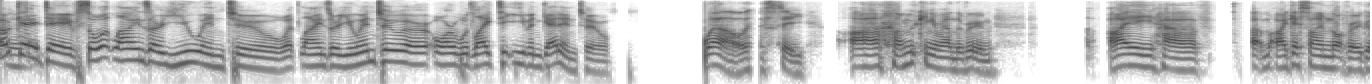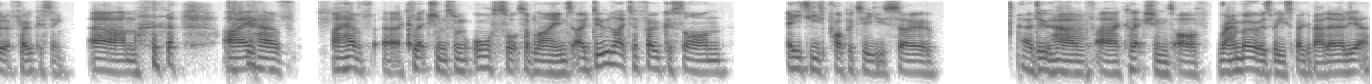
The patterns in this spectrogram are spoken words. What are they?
okay, Dave. So what lines are you into? What lines are you into or, or would like to even get into? Well, let's see. Uh, I'm looking around the room. I have. Um, I guess I'm not very good at focusing. Um, I have. I have uh, collections from all sorts of lines. I do like to focus on 80s properties. So I do have uh, collections of Rambo, as we spoke about earlier,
